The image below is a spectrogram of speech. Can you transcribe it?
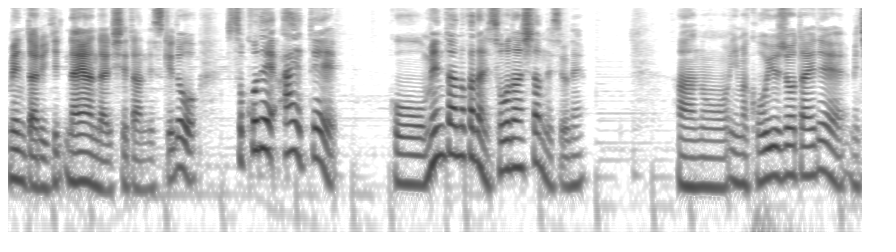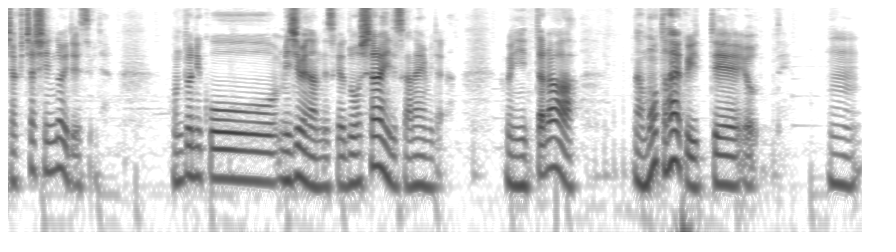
メンタル悩んだりしてたんですけど、そこであえて、こう、メンターの方に相談したんですよね。あの、今こういう状態でめちゃくちゃしんどいです、みたいな。本当にこう、惨めなんですけど、どうしたらいいんですかねみたいな。ふうに言ったら、なもっと早く言ってよって。うん。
